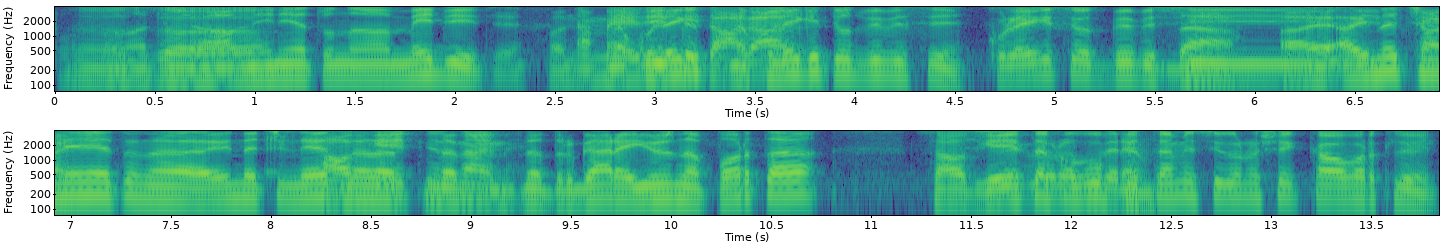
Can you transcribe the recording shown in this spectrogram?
Това за- мнението на медиите. Пък На на, медиите, колегите, да, на да. колегите от BBC. Колегите от BBC Да. и, А, а и иначе Sky. мнението на, иначе мнението на, на, знаеме. на, другаря Южна порта, Саутгейт, ако го питаме, сигурно ще е Калвард Люин.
